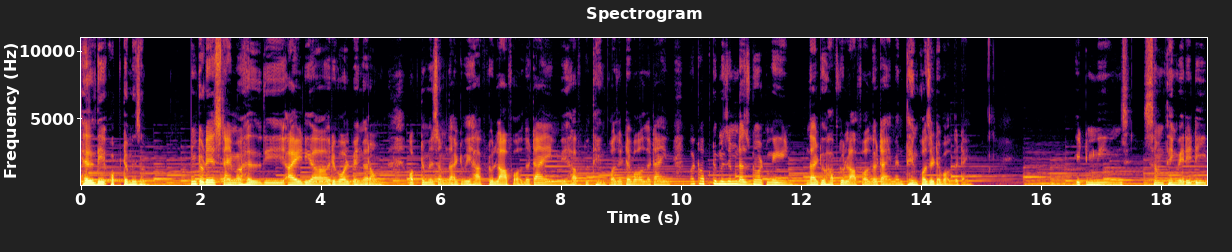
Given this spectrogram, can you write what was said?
healthy optimism in today's time a healthy idea revolving around optimism that we have to laugh all the time we have to think positive all the time. But optimism does not mean that you have to laugh all the time and think positive all the time. It means something very deep.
